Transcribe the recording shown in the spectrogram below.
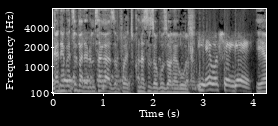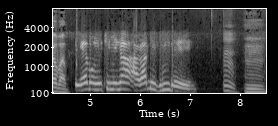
Ngane kwethi valele umsakazo mfowethu khona sizokuzwa kakuhle. Yebo shenge. Yebo baba. Yebo ngithi mina akabizi umndeni. Mm. Mm.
